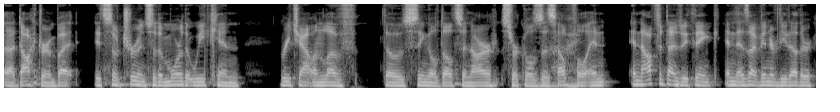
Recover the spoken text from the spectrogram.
uh, doctrine, but it's so true. And so the more that we can reach out and love those single adults in our circles is Right. helpful. And and oftentimes we think, and as I've interviewed other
